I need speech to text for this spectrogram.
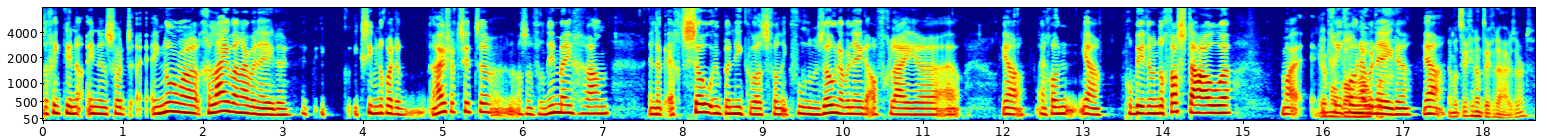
dan ging ik in, in een soort enorme glijbaan naar beneden. Ik, ik, ik zie me nog bij de huisarts zitten. Er was een vriendin meegegaan. En dat ik echt zo in paniek was van, ik voelde me zo naar beneden afglijden. Ja, en gewoon, ja, probeerde me nog vast te houden. Maar ik Helemaal ging gewoon naar beneden. Ja. En wat zeg je dan tegen de huisarts?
